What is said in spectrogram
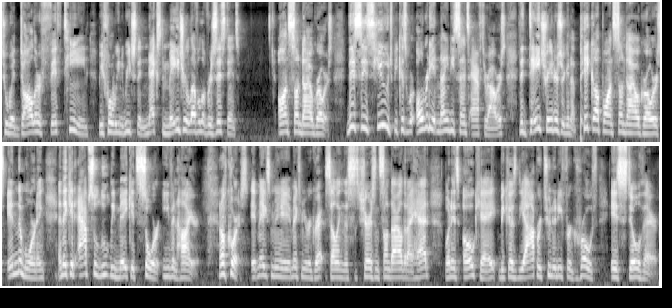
to a dollar 15 before we reach the next major level of resistance on sundial growers. This is huge because we're already at 90 cents after hours. The day traders are going to pick up on sundial growers in the morning and they could absolutely make it soar even higher. And of course, it makes me it makes me regret selling the shares in Sundial that I had, but it's okay because the opportunity for growth is still there.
